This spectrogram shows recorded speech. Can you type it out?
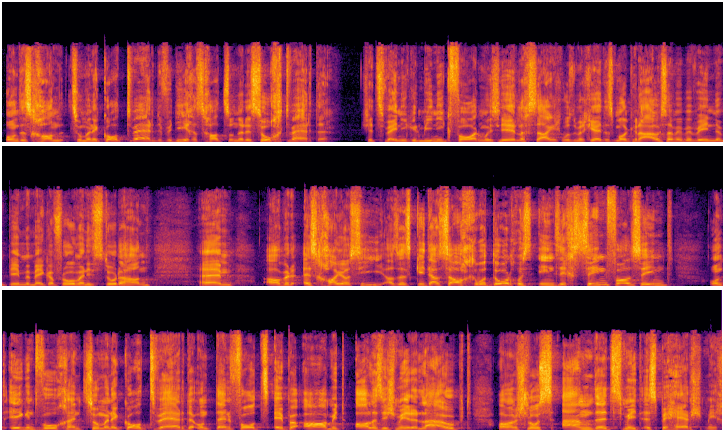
Und es kann zu einem Gott werden für dich, es kann zu einer Sucht werden. Das ist jetzt weniger meine Gefahr, muss ich ehrlich sagen. Ich muss mich jedes Mal grausam überwinden und bin immer mega froh, wenn ich es durch habe. Ähm, aber es kann ja sein. Also es gibt auch Sachen, die durchaus in sich sinnvoll sind und irgendwo können zu einem Gott werden und dann fängt es eben an mit alles ist mir erlaubt, aber am Schluss endet es mit es beherrscht mich.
